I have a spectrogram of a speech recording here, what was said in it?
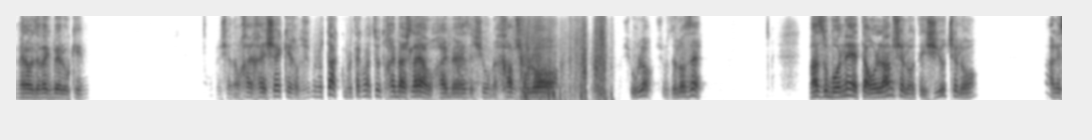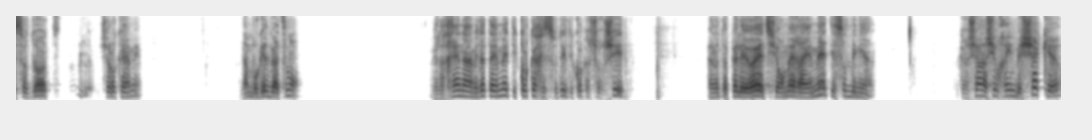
ממילא הוא דבק באלוקים. וכשאדם חי חי שקר, הוא פשוט מנותק, הוא מנותק מהמציאות, הוא חי באשליה, הוא חי באיזשהו מרחב שהוא לא, שהוא לא, שזה לא זה. ואז הוא בונה את העולם שלו, את האישיות שלו, על יסודות שלא קיימים. אדם בוגד בעצמו. ולכן עמידת האמת היא כל כך יסודית, היא כל כך שורשית. ראינו את הפה ליועץ שאומר, האמת יסוד בניין. כאשר אנשים חיים בשקר,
